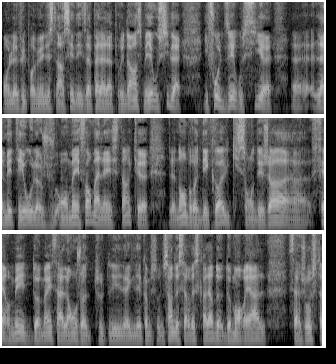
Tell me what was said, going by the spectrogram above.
On l'a vu, le premier ministre lancer des appels à la prudence, mais il y a aussi, la, il faut le dire aussi, la météo. On m'informe à l'instant que le nombre d'écoles qui sont déjà euh, fermées demain s'allonge. Toutes les, les, le centre de service scolaire de, Montréal s'ajuste,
